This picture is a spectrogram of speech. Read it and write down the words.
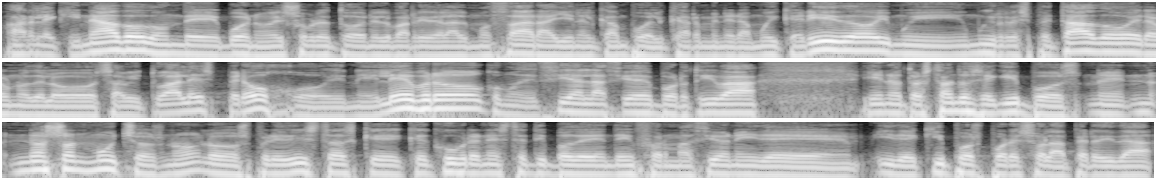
arlequinado, donde, bueno, él sobre todo en el barrio de la Almozara y en el campo del Carmen era muy querido y muy, muy respetado, era uno de los habituales, pero ojo, en el Ebro, como decía en la Ciudad Deportiva y en otros tantos equipos, no, no son muchos ¿no? los periodistas que, cubren este tipo de, de información y de, y de equipos, por eso la pérdida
